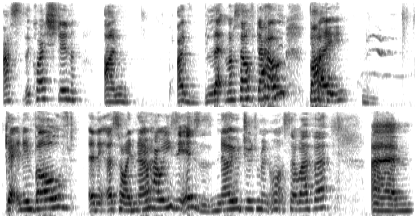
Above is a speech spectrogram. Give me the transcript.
Ask the question. I'm I've let myself down by getting involved, and it, so I know how easy it is. There's no judgment whatsoever. Um,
